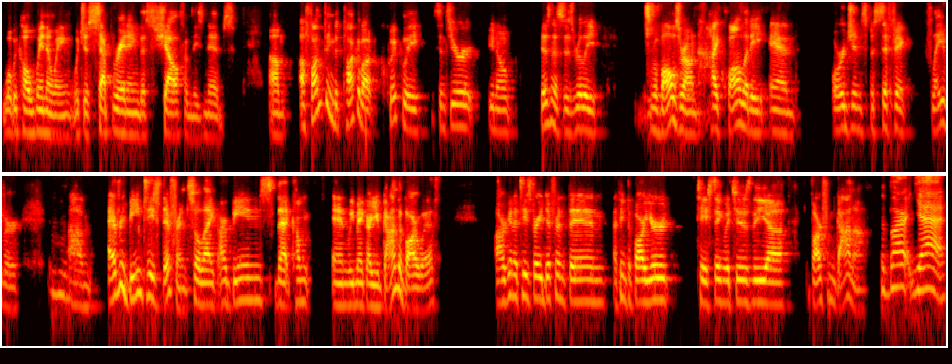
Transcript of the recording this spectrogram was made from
what we call winnowing, which is separating this shell from these nibs. Um, a fun thing to talk about quickly, since your you know business is really revolves around high quality and origin specific flavor Mm-hmm. Um, every bean tastes different. So like our beans that come and we make our Uganda bar with are going to taste very different than I think the bar you're tasting, which is the uh, bar from Ghana. The bar, yeah,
